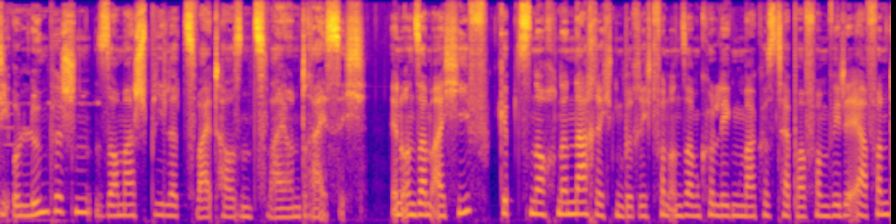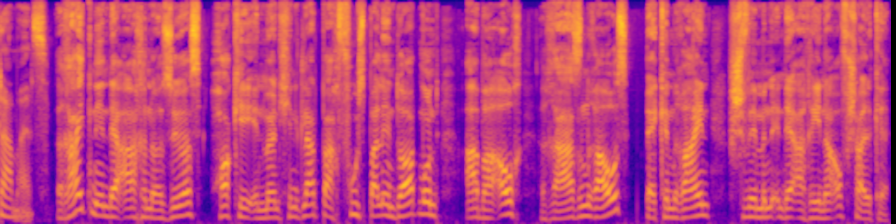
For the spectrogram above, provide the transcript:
die Olympischen Sommerspiele 2032. In unserem Archiv gibt's noch einen Nachrichtenbericht von unserem Kollegen Markus Tepper vom WDR von damals. Reiten in der Aachener Sörs, Hockey in Mönchengladbach, Fußball in Dortmund, aber auch Rasen raus, Becken rein, Schwimmen in der Arena auf Schalke.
